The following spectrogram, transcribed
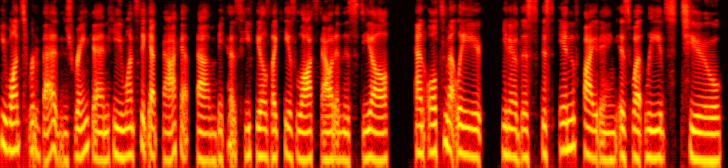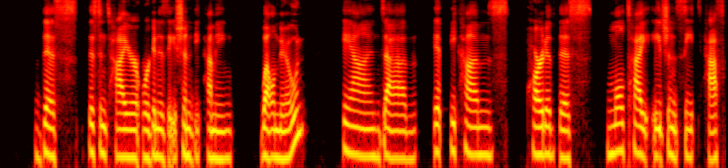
he wants revenge, Rankin. He wants to get back at them because he feels like he has lost out in this deal. And ultimately, you know, this this infighting is what leads to this this entire organization becoming well known, and um, it becomes part of this multi-agency task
